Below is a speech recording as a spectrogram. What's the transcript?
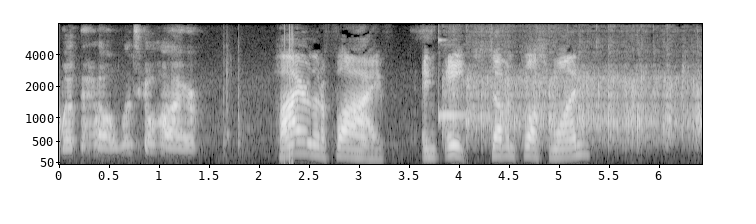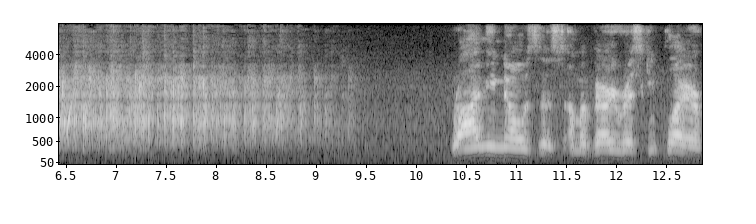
What the hell? Let's go higher. Higher than a five. An eight. Seven plus one. Rodney knows this. I'm a very risky player.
